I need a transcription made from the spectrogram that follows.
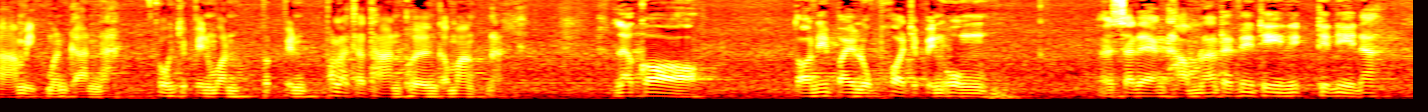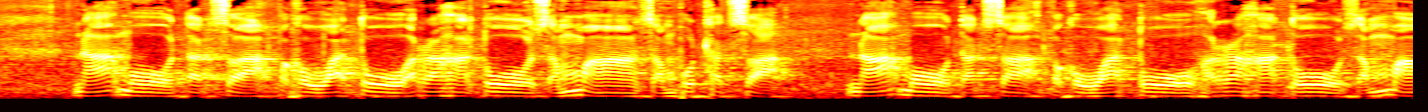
ถามอีกเหมือนกันนะคงจะเป็นวันเป็นพระราชทานเพลิงกระมังนะแล้วก็ตอนนี้ไปหลวงพ่อจะเป็นองค์แสดงธรรมแล้วที่ที่ที่นี่นะนะโมตัสสะภะคะวะโตอะระหะโตสัมมาสัมพุทธัสสะ นะโมตัสสะภะคะวะโตอะระหะโต สัมมา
